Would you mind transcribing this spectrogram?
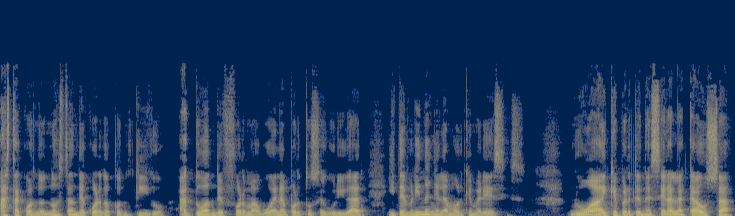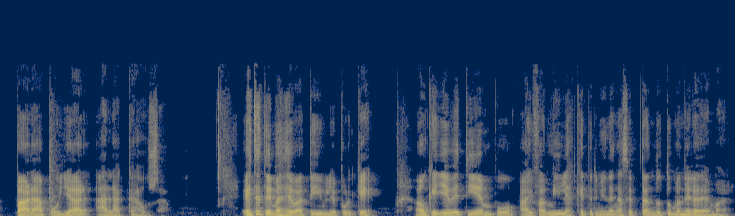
Hasta cuando no están de acuerdo contigo, actúan de forma buena por tu seguridad y te brindan el amor que mereces. No hay que pertenecer a la causa para apoyar a la causa. Este tema es debatible, ¿por qué? Aunque lleve tiempo, hay familias que terminan aceptando tu manera de amar.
